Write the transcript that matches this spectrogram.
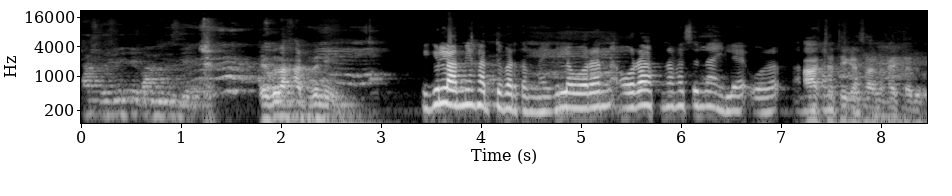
শাশুড়িরে যে বান দিছে। এগুলা হাঁটবে নি? এগুলো আমি হাঁটতে পারতাম না। এগুলো ওরা না- ওরা আপনার কাছে না আইলে ওরা আচ্ছা ঠিক আছে আমি খাইতে দেবো।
